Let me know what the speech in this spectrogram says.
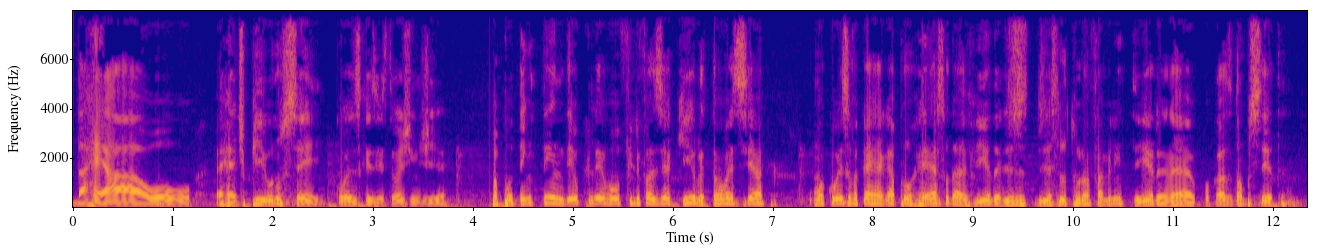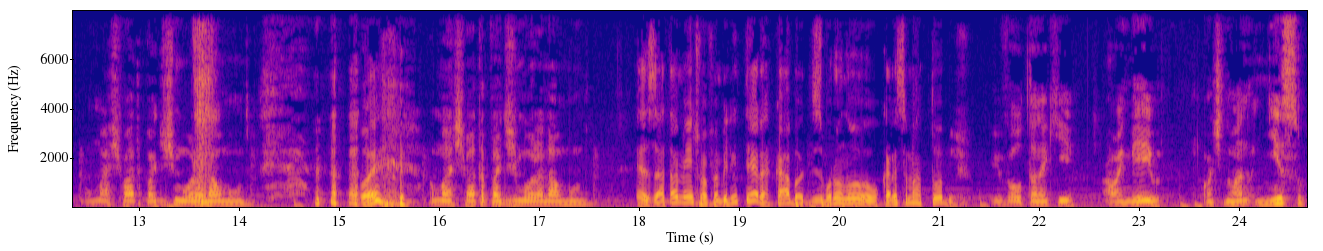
da- real ou é, Red Pill, não sei, coisas que existem hoje em dia, Pra poder entender o que levou o filho a fazer aquilo. Então vai ser a- uma coisa vai carregar pro resto da vida, des- desestrutura a família inteira, né, por causa uma buceta. Uma chota pode desmoronar o mundo. Oi? Uma chota pode desmoronar o mundo. Exatamente, uma família inteira acaba, desmoronou, o cara se matou, bicho. E voltando aqui ao e-mail, continuando, nisso,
